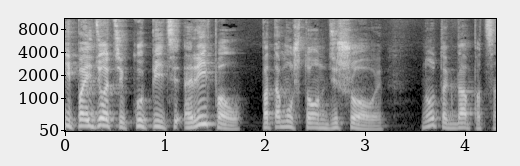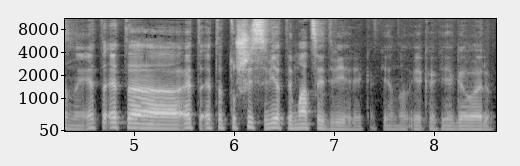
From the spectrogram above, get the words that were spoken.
и пойдете купить Ripple, потому что он дешевый, ну тогда, пацаны, это, это, это, это туши свет и мацай двери, как я, на- как я говорю.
